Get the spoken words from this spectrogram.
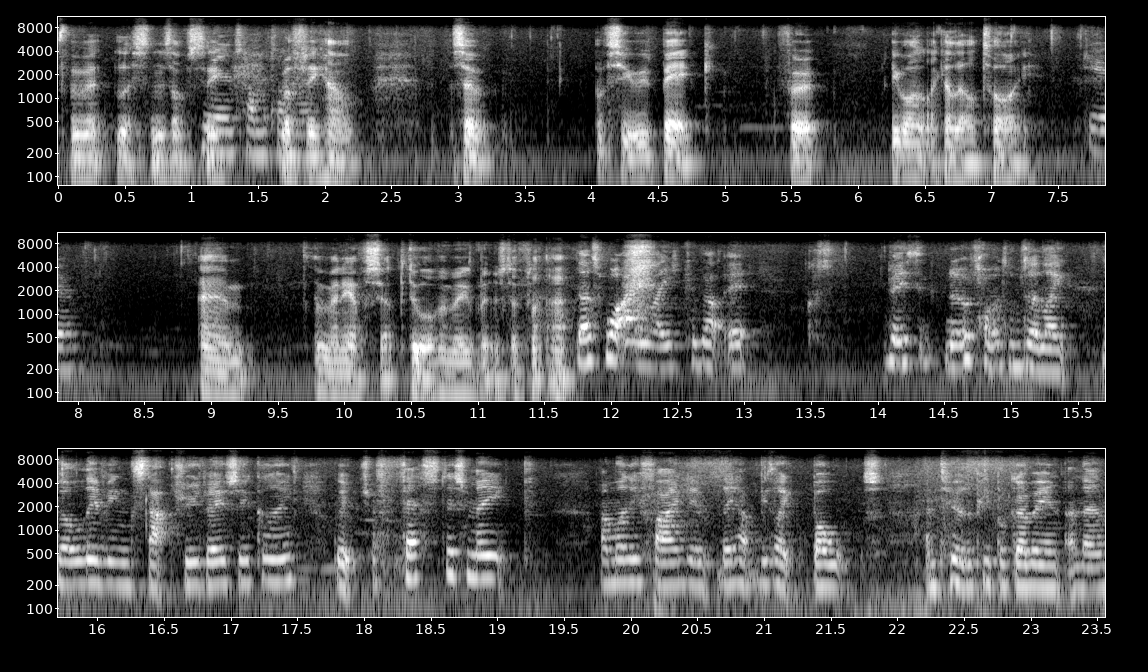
for the listeners, obviously, Yeah, roughly how. So, obviously, he was big for. He wasn't like a little toy. Yeah. Um, and then he obviously had to do all the movement and stuff like that. That's what I like about it. Because basically, the automatons are like the living statues, basically, which Hephaestus make. And when they find him, they have these like bolts, and two other people go in, and then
